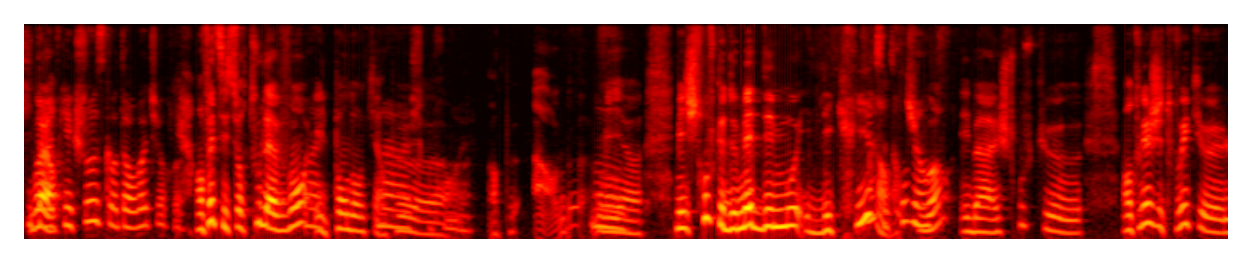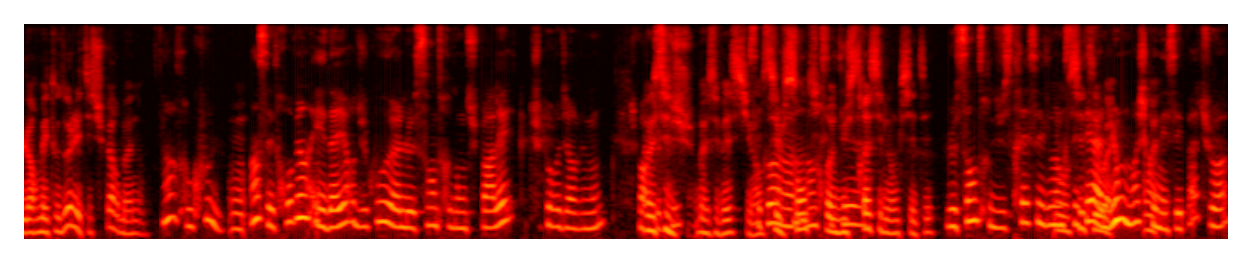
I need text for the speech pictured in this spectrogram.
qu'il Voilà. t'arrive quelque chose quand t'es en voiture. Quoi. En fait, c'est surtout l'avant Ouais. et le pendant qui est un Ouais, peu, euh, ouais. un peu hard. Mhm. Mais, euh, mais je trouve que de mettre des mots et de l'écrire, Ah, tu bien. vois, et ben, je trouve que, en tout cas, j'ai trouvé que leur méthode, elle était super bonne. Ah, trop cool. Mm. Ah, c'est trop bien. Et d'ailleurs, du coup, euh, le centre dont tu parlais, tu peux redire le nom? Me Euh, c'est bah, c'est facile, C'est hein, c'est le l'an- centre du stress et de l'anxiété. Le centre du stress et de l'anxiété à ouais. Lyon, moi je Ouais. connaissais pas, tu vois.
